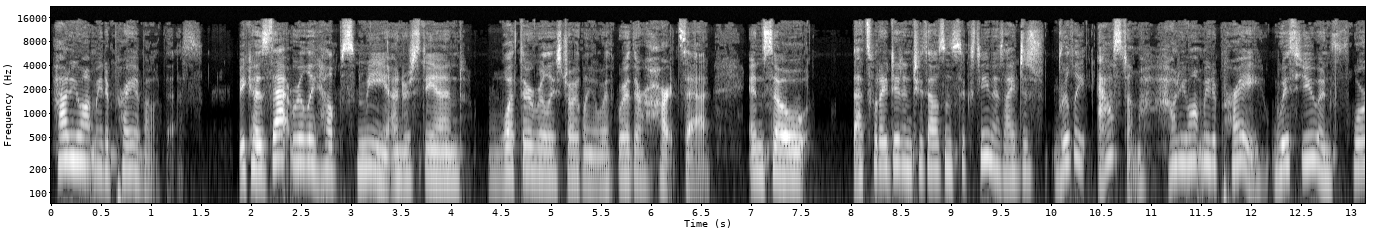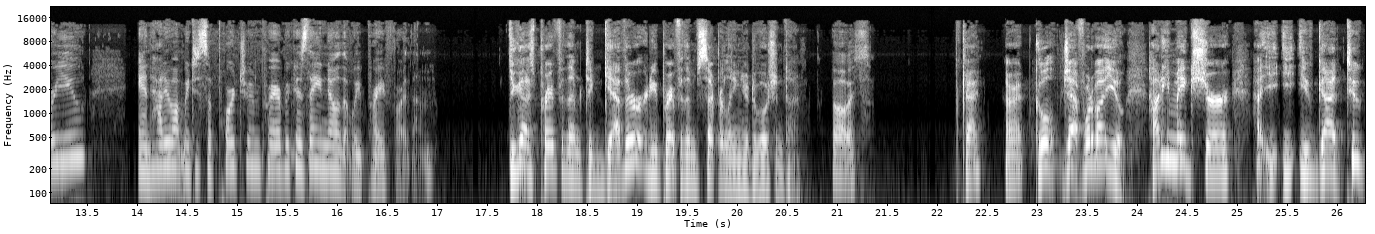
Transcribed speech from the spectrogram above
How do you want me to pray about this? Because that really helps me understand what they're really struggling with, where their heart's at. And so that's what I did in 2016 is I just really asked them, how do you want me to pray with you and for you? And how do you want me to support you in prayer? Because they know that we pray for them. Do you guys pray for them together or do you pray for them separately in your devotion time? Both. Okay. All right. Cool. Jeff, what about you? How do you make sure you've got two,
